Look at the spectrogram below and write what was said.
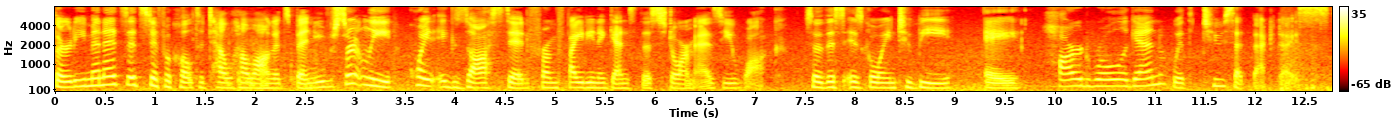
30 minutes. It's difficult to tell how long it's been. You're certainly quite exhausted from fighting against this storm as you walk. So this is going to be a hard roll again with two setback dice.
